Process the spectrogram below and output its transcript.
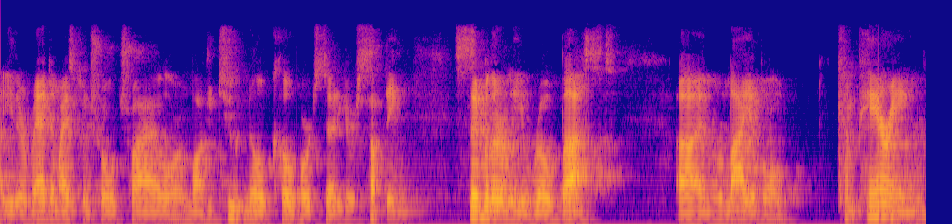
uh, either randomized controlled trial or longitudinal cohort study or something similarly robust uh, and reliable, comparing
